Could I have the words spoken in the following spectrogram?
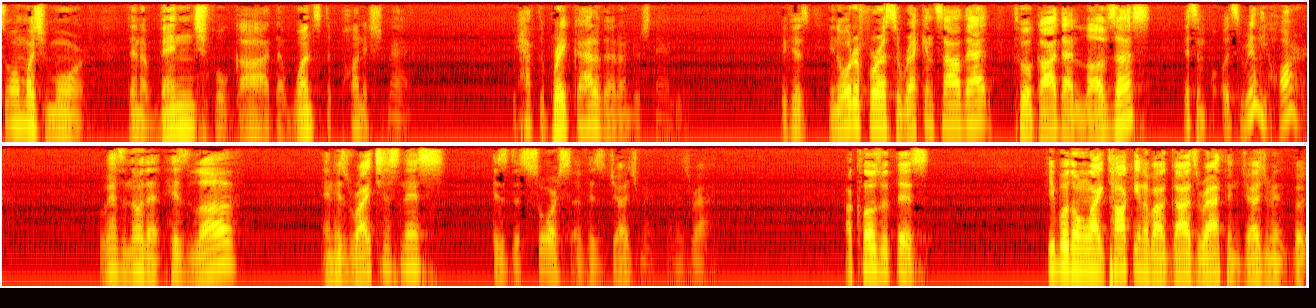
so much more than a vengeful God that wants to punish man. We have to break out of that understanding. Because in order for us to reconcile that to a God that loves us, it's, it's really hard. We have to know that His love and His righteousness is the source of His judgment and His wrath. I'll close with this. People don't like talking about God's wrath and judgment, but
